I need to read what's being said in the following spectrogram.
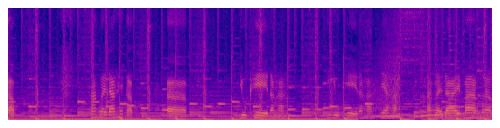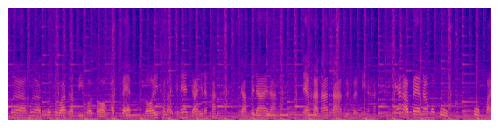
กับ สร้างรายได้ให้กับอ่อ UK นะคะที่ UK นะคะเนี่ยค่ะสร้างรายได้มากเมื่อเมื่อเมื่อทศวรรษปีพศ 1800 เท่าไหร่ไม่แน่ใจนะคะจำไม่ได้ละเนี่ยค่ะหน้าตาเป็นแบบนี้นะคะเนี่ยค่ะแฟนเอามาปลูกปลูกใหม่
